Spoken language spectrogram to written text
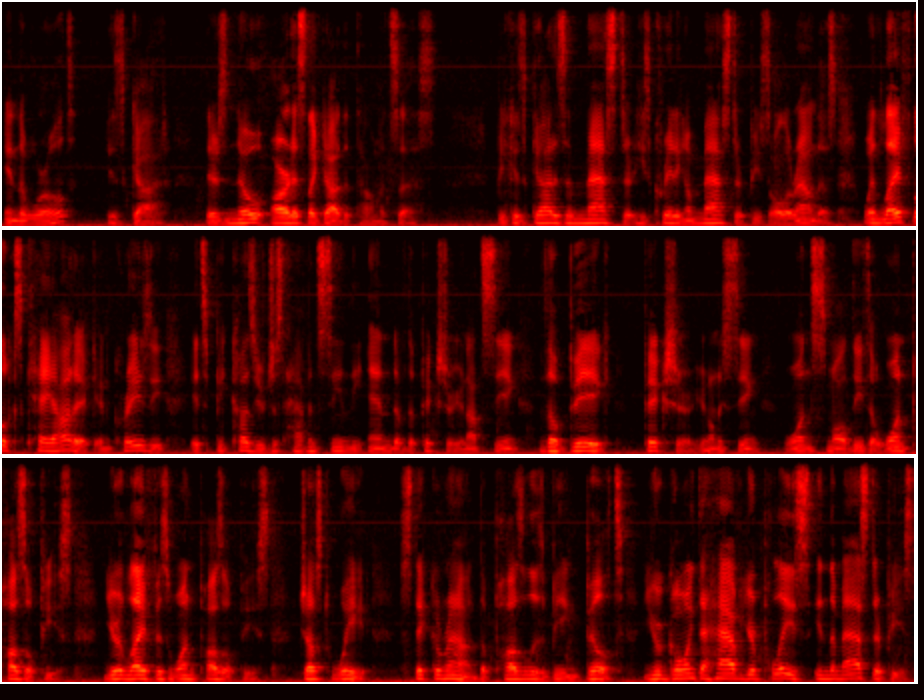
in the world? Is God. There's no artist like God, the Talmud says. Because God is a master. He's creating a masterpiece all around us. When life looks chaotic and crazy, it's because you just haven't seen the end of the picture. You're not seeing the big picture. You're only seeing one small detail, one puzzle piece. Your life is one puzzle piece. Just wait. Stick around. The puzzle is being built. You're going to have your place in the masterpiece.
